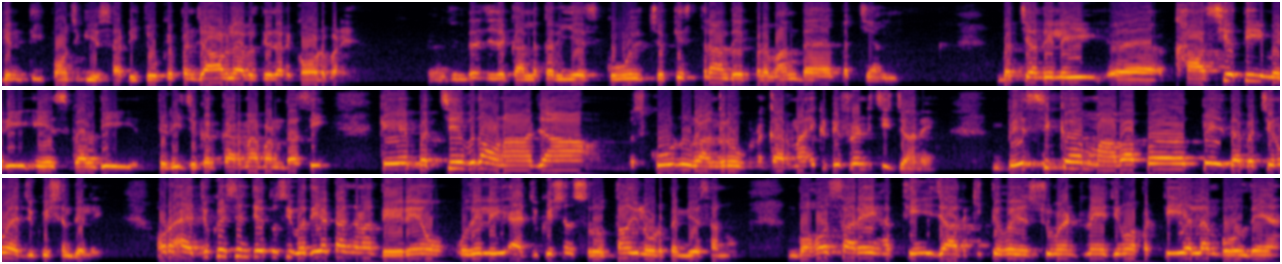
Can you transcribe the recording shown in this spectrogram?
ਗਿਣਤੀ ਪਹੁੰਚ ਗਈ ਹੈ ਸਾਡੀ, ਜੋ ਕਿ ਪੰਜਾਬ ਲੈਵਲ ਤੇ ਦਾ ਰਿਕਾਰਡ ਬਣਿਆ ਰਜਿੰਦਰ ਜੀ, ਜੇ ਗੱਲ ਕਰੀਏ ਸਕੂਲ 'ਚ ਕਿਸ ਤਰ੍ਹਾਂ ਦੇ ਪ੍ਰਬੰਧ ਹੈ ਬੱਚਿਆਂ ਲਈ? ਬੱਚਿਆਂ ਦੇ ਲਈ ਖਾਸੀਅਤ ਹੀ ਮੇਰੀ ਇਸ ਗੱਲ ਦੀ ਜਿਹੜੀ ਜ਼ਿਕਰ ਕਰਨਾ ਬਣਦਾ ਸੀ ਕਿ ਬੱਚੇ ਵਧਾਉਣਾ ਜਾਂ ਸਕੂਲ ਨੂੰ ਰੰਗ ਰੋਗਨ ਕਰਨਾ ਇੱਕ ਡਿਫਰੈਂਟ ਚੀਜ਼ਾਂ ਨੇ। ਬੇਸਿਕ ਮਾਪੇ ਭੇਜਦਾ ਬੱਚੇ ਨੂੰ ਐਜੂਕੇਸ਼ਨ ਦੇ ਲਈ। ਔਰ ਐਜੂਕੇਸ਼ਨ ਜੇ ਤੁਸੀਂ ਵਧੀਆ ਢੰਗ ਨਾਲ ਦੇ ਰਹੇ ਹੋ, ਉਹਦੇ ਲਈ ਐਜੂਕੇਸ਼ਨ ਸਰੋਤਾਂ ਦੀ ਲੋੜ ਪੈਂਦੀ ਹੈ ਸਾਨੂੰ। ਬਹੁਤ ਸਾਰੇ ਹੱਥੀਂ ਇਜਾਦ ਕੀਤੇ ਹੋਏ ਇਨਸਟਰੂਮੈਂਟ ਨੇ, ਜਿਹਨੂੰ ਆਪਾਂ TLM ਬੋਲਦੇ ਆ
